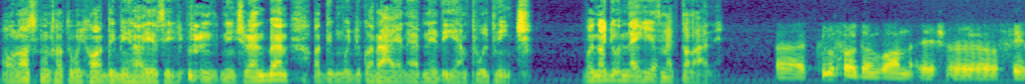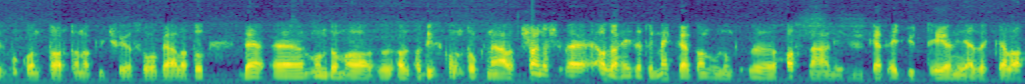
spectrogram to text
ahol azt mondhatom, hogy Hardi Mihály ez így nincs rendben, addig mondjuk a Ryanairnél ilyen pult nincs. Vagy nagyon nehéz megtalálni. Külföldön van, és Facebookon tartanak ügyfélszolgálatot, de mondom, a, a, a diszkontoknál sajnos az a helyzet, hogy meg kell tanulnunk használni őket, együtt élni ezekkel a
